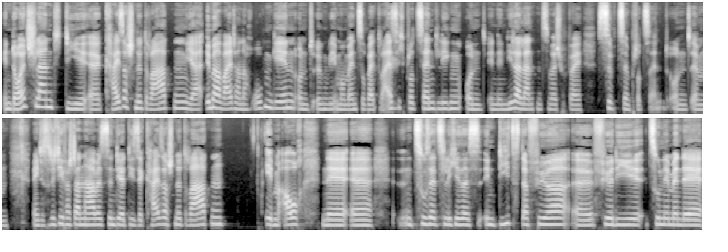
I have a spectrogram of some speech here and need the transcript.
in Deutschland die äh, Kaiserschnittraten ja immer weiter nach oben gehen und irgendwie im Moment so bei 30 Prozent liegen und in den Niederlanden zum Beispiel bei 17 Prozent. Und ähm, wenn ich das richtig verstanden habe, sind ja diese Kaiserschnittraten eben auch eine, äh, ein zusätzliches Indiz dafür, äh, für die zunehmende,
